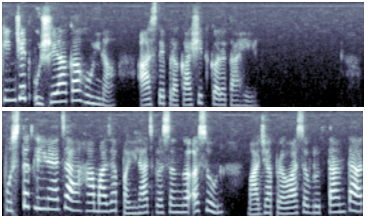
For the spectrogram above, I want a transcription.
किंचित उशिरा का होईना आज ते प्रकाशित करत आहे. पुस्तक लिहिण्याचा हा माझा पहिलाच प्रसंग असून माझ्या प्रवास वृत्तांतात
